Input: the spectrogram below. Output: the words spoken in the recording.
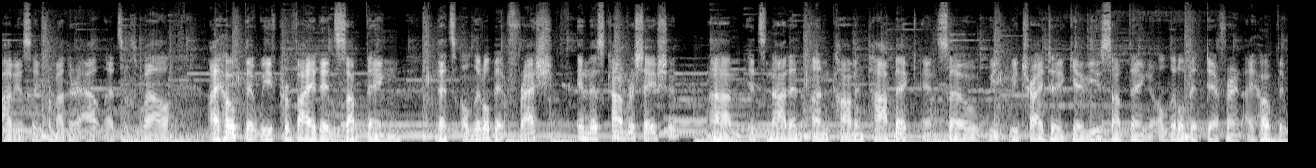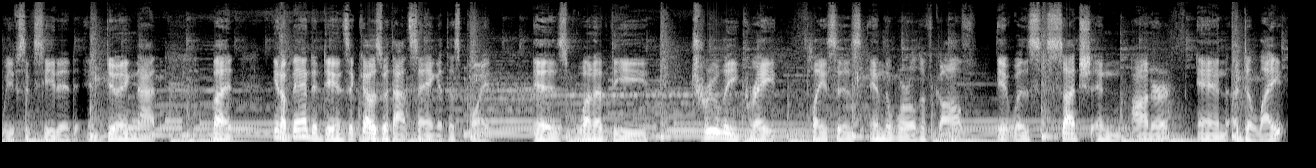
obviously from other outlets as well. I hope that we've provided something that's a little bit fresh in this conversation. Um, it's not an uncommon topic, and so we, we tried to give you something a little bit different. I hope that we've succeeded in doing that. But, you know, Bandon Dunes, it goes without saying at this point, is one of the truly great places in the world of golf. It was such an honor and a delight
